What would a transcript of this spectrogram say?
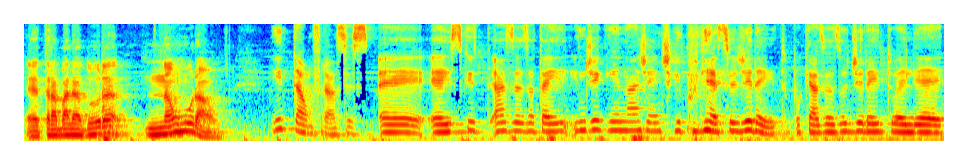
eh, trabalhadora não rural. Então, Francis, é, é isso que às vezes até indigna a gente que conhece o direito, porque às vezes o direito ele é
